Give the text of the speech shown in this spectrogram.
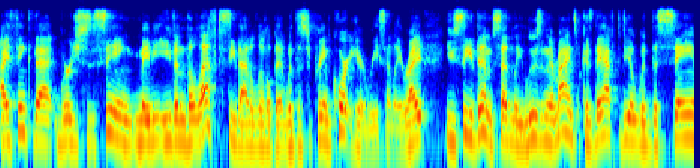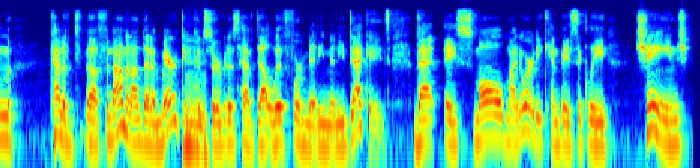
I think that we're seeing maybe even the left see that a little bit with the Supreme Court here recently, right? You see them suddenly losing their minds because they have to deal with the same kind of uh, phenomenon that American mm. conservatives have dealt with for many, many decades. That a small minority can basically change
